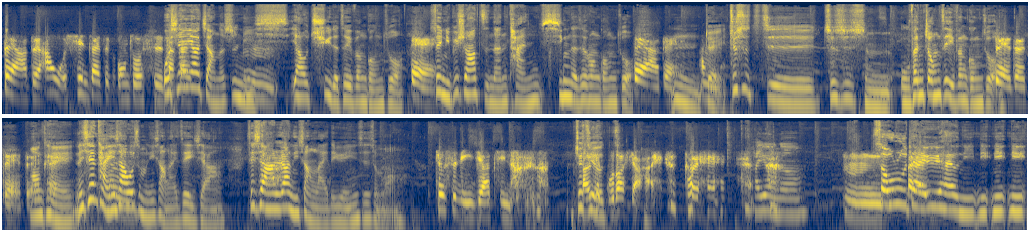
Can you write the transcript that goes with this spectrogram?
对啊，对啊，我现在这个工作是，我现在要讲的是你嗯。要去的这份工作，对，所以你必须要只能谈新的这份工作。对啊，对，嗯，对，就是指就是什么五分钟这一份工作。对对对对 OK，你先谈一下嗯。为什么你想来这一家？这家让你想来的原因是什么？就是离家近啊，就只有顾到小孩，对，还有呢，嗯，收入待遇，还有你你你你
